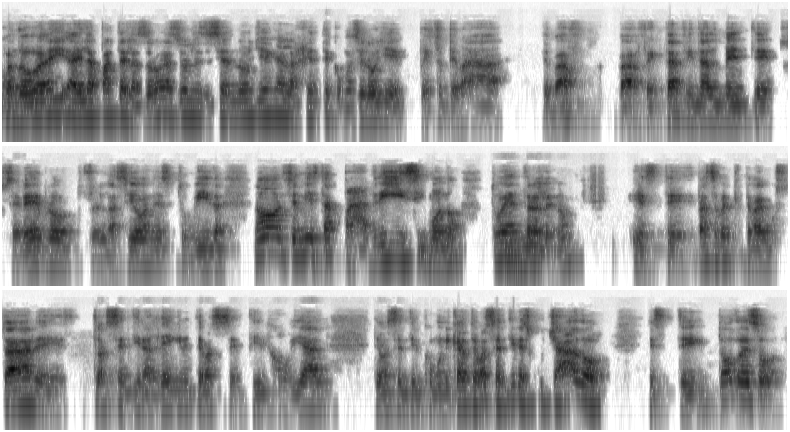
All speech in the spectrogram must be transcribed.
cuando hay, hay la parte de las drogas, yo les decía, no llega la gente como decir, oye, esto te va, te va a afectar finalmente tu cerebro, tus relaciones, tu vida. No, dice, mí está padrísimo, ¿no? Tú éntrale, ¿no? Este, vas a ver que te va a gustar, eh, te vas a sentir alegre, te vas a sentir jovial, te vas a sentir comunicado, te vas a sentir escuchado. Este, todo eso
